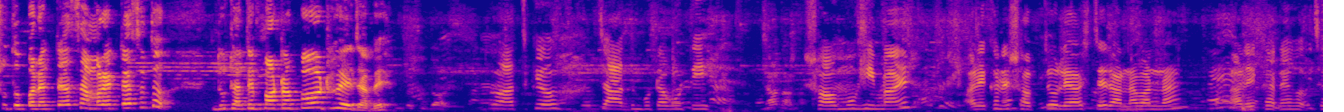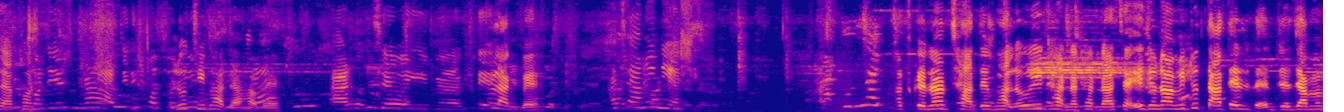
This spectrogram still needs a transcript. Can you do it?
সুতোপার একটা আছে আমার একটা আছে তো দুটাতে পটাপট হয়ে যাবে। তো আজকেও চাঁদ মোটামুটি সমহিমায় আর এখানে সব চলে আসছে রান্না বান্না আর এখানে হচ্ছে এখন লুচি ভাজা হবে। আর হচ্ছে ওই লাগবে। আচ্ছা আমি নিয়ে আসি। আজকে না ছাদে ভালোই ঠান্ডা ঠান্ডা আছে। এই জন্য আমি একটু তাঁতের জামা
